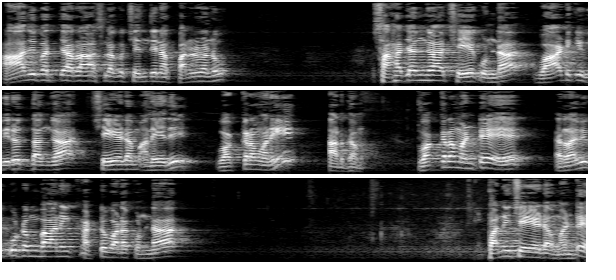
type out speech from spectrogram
ఆధిపత్య రాశులకు చెందిన పనులను సహజంగా చేయకుండా వాటికి విరుద్ధంగా చేయడం అనేది వక్రం అని అర్థం. వక్రం అంటే రవి కుటుంబానికి కట్టుబడకుండా పని చేయడం అంటే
